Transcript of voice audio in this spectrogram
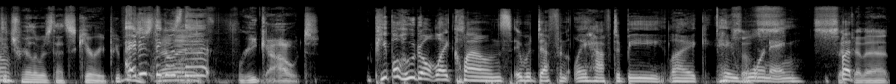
think the trailer was that scary. People I didn't just think it was that. freak out. People who don't like clowns, it would definitely have to be like, hey, so warning. Sick but of that.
